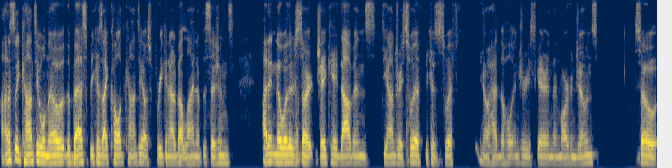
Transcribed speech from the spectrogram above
Honestly, Conti will know the best because I called Conti. I was freaking out about lineup decisions. I didn't know whether to start J.K. Dobbins, DeAndre Swift because Swift, you know, had the whole injury scare, and then Marvin Jones. So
